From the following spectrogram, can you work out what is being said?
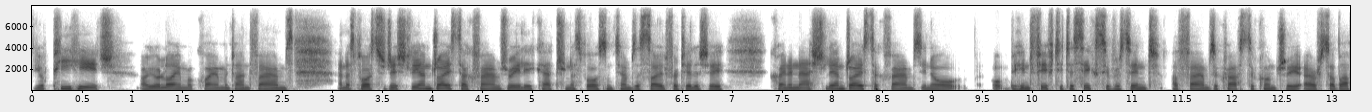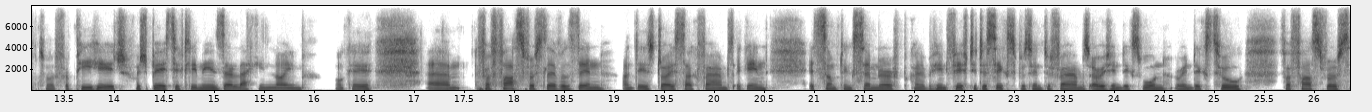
your pH or your lime requirement on farms. And I suppose traditionally on dry stock farms, really catching, I suppose, in terms of soil fertility, kind of nationally on dry stock farms, you know, between 50 to 60% of farms across the country are suboptimal for pH, which basically means they're lacking lime Okay, um, for phosphorus levels then on these dry stock farms, again, it's something similar, kind of between 50 to 60% of farms are at index one or index two for phosphorus,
